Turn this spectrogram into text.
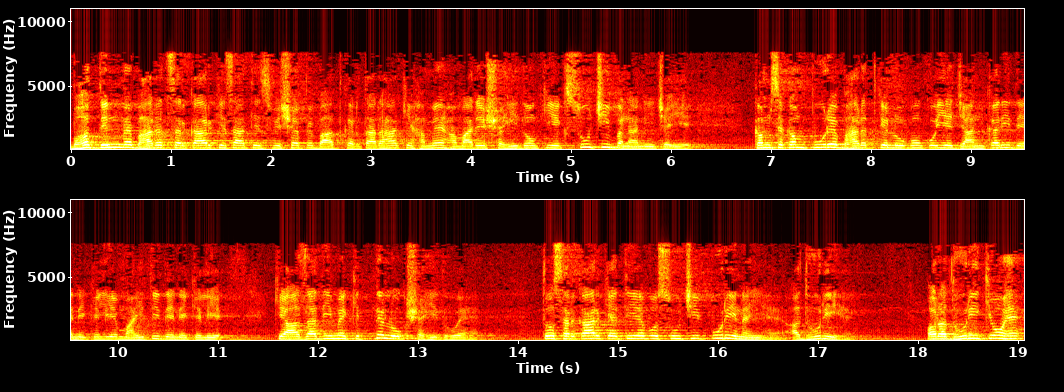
बहुत दिन मैं भारत सरकार के साथ इस विषय पे बात करता रहा कि हमें हमारे शहीदों की एक सूची बनानी चाहिए। कम से कम पूरे भारत के लोगों को ये जानकारी देने के लिए, माहिती देने के लिए कि आज़ादी में कितने लोग शहीद हुए हैं। तो सरकार कहती है वो सूची पूरी नहीं है, अधूरी है। और अधूरी क्यों है?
